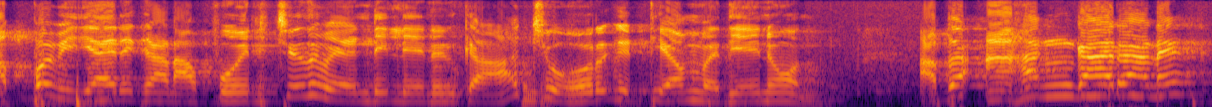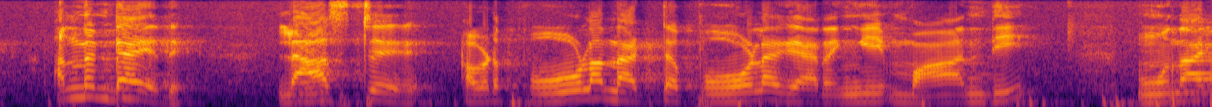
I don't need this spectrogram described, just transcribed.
അപ്പം വിചാരിക്കാണ് ആ പൊരിച്ചത് വേണ്ടില്ലേ എനിക്ക് ആ ചോറ് കിട്ടിയാൽ മതിയേനോ എന്ന്. അത് അഹങ്കാരാണ് അന്നുണ്ടായത്. ലാസ്റ്റ് അവിടെ പൂള നട്ട് പൂള ഇറങ്ങി മാന്തി മൂന്നാൽ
